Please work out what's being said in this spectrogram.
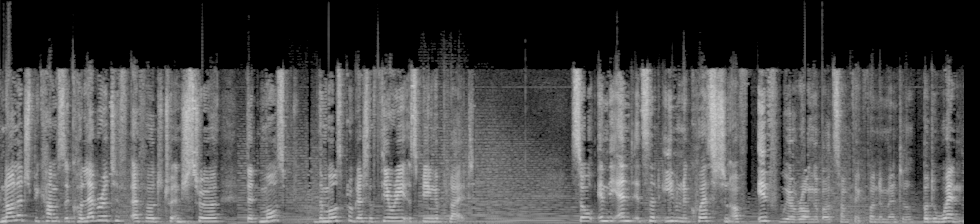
Knowledge becomes a collaborative effort to ensure that most the most progressive theory is being applied. So in the end, it's not even a question of if we are wrong about something fundamental, but when.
